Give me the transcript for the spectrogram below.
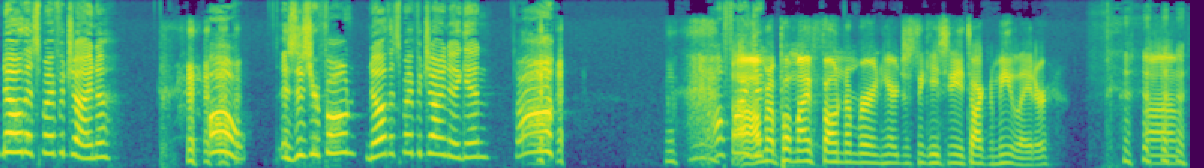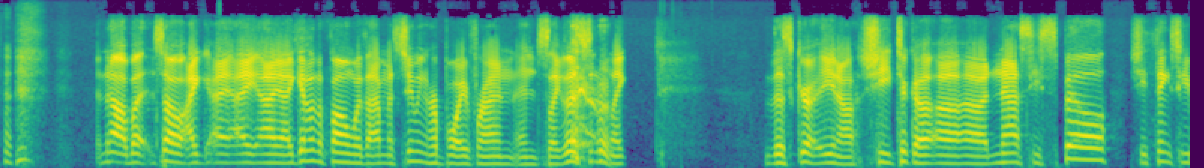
No, that's my vagina. oh, is this your phone? No, that's my vagina again. Ah. I'll Uh, find I'm gonna put my phone number in here just in case you need to talk to me later. Um, no, but so I, I I I get on the phone with I'm assuming her boyfriend and it's like listen like this girl you know she took a, a, a nasty spill. She thinks he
